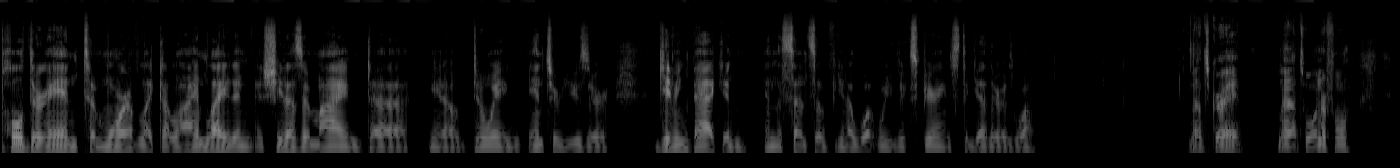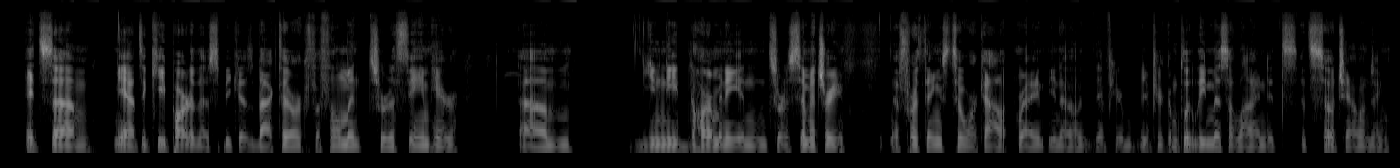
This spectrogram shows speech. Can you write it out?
pulled her into more of like a limelight, and, and she doesn't mind, uh, you know, doing interviews or giving back in in the sense of you know what we've experienced together as well. That's great. That's wonderful. It's um yeah, it's a key part of this because back to our fulfillment sort of theme here. Um you need harmony and sort of symmetry for things to work out, right? You know, if you're if you're completely misaligned, it's it's so challenging.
